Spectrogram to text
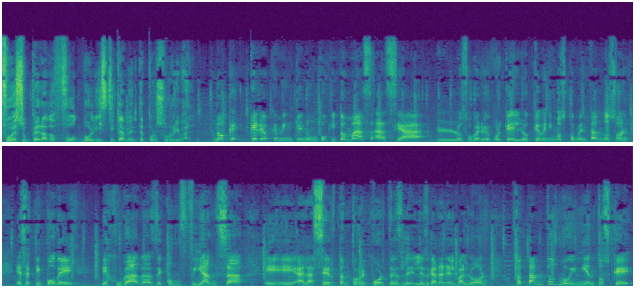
fue superado futbolísticamente por su rival. No, creo que me inclino un poquito más hacia lo soberbio porque lo que venimos comentando son ese tipo de, jugadas, de confianza, eh, eh, al hacer tantos recortes les ganan el balón, o sea, tantos movimientos que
